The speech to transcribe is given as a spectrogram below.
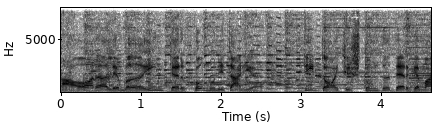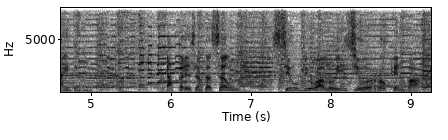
A Hora Alemã Intercomunitária. Die Deutsche Stunde der Gemeinden. Apresentação Silvio Aloísio Rockenbach.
